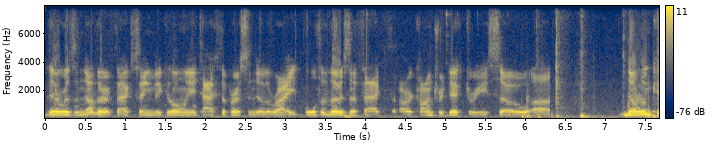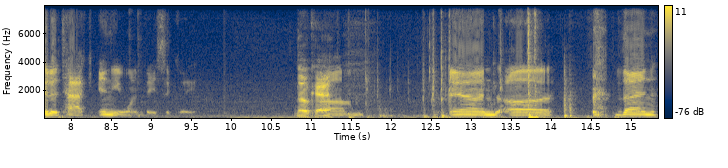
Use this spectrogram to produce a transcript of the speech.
There was another effect saying they could only attack the person to the right. Both of those effects are contradictory, so uh, no one could attack anyone basically. Okay. Um, and uh, then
